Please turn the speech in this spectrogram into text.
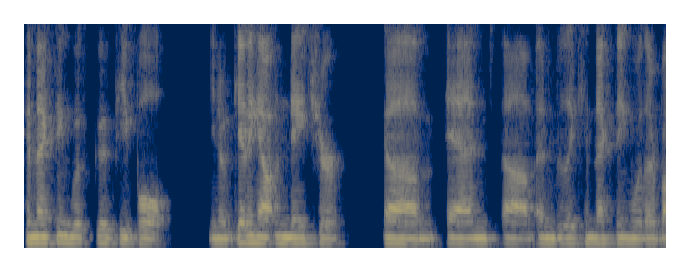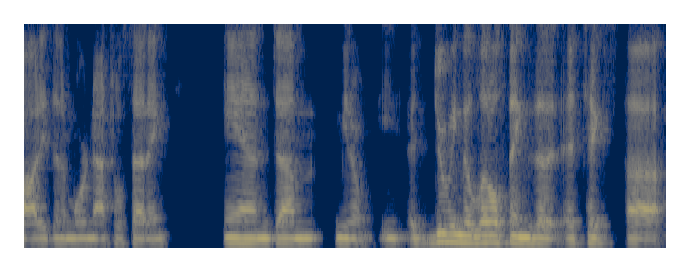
connecting with good people you know getting out in nature um, and um, and really connecting with our bodies in a more natural setting and um, you know doing the little things that it, it takes uh,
